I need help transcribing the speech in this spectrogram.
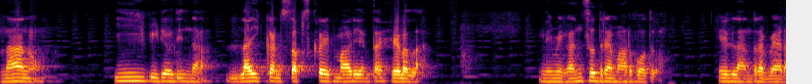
ನಾನು ಈ ವಿಡಿಯೋದಿಂದ ಲೈಕ್ ಆ್ಯಂಡ್ ಸಬ್ಸ್ಕ್ರೈಬ್ ಮಾಡಿ ಅಂತ ಹೇಳಲ್ಲ. ನಿಮಗೆ ಅನಿಸಿದ್ರೆ ಮಾಡ್ಬೋದು. ಇಲ್ಲ ಅಂದರೆ ಬೇಡ.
